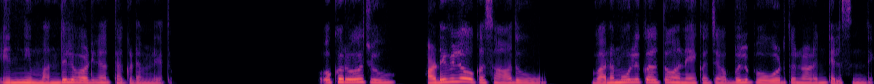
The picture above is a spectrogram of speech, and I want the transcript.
ఎన్ని మందులు వాడినా తగ్గడం లేదు. ఒకరోజు అడవిలో ఒక సాధువు వనమూలికలతో అనేక జబ్బులు పోగొడుతున్నాడని తెలిసింది.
